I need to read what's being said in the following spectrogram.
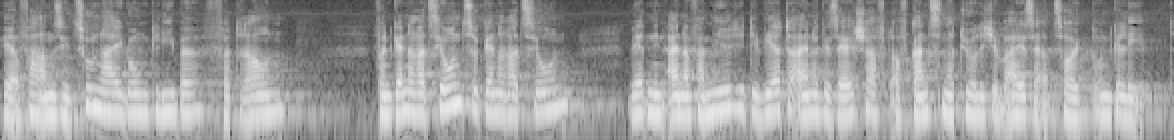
Wir erfahren sie Zuneigung, Liebe, Vertrauen. Von Generation zu Generation werden in einer Familie die Werte einer Gesellschaft auf ganz natürliche Weise erzeugt und gelebt.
